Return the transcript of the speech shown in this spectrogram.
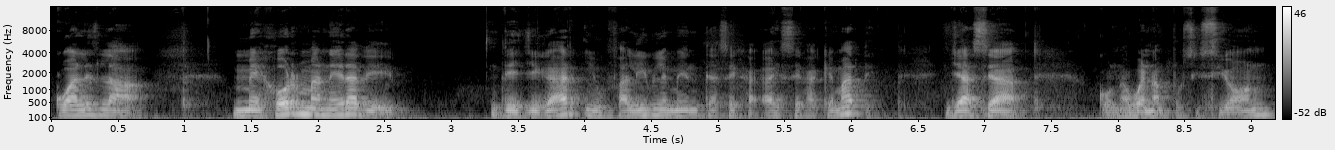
cuál es la mejor manera de, de llegar infaliblemente a ese jaque mate, ya sea con una buena posición,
